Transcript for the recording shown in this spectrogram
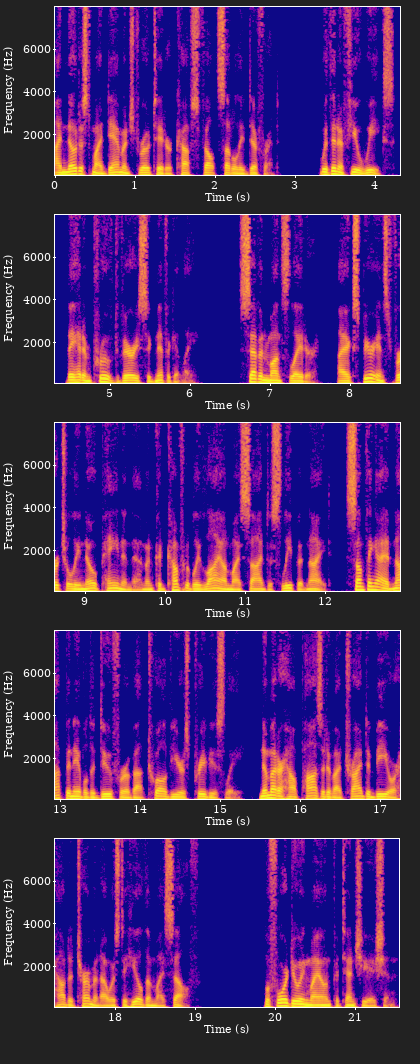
I noticed my damaged rotator cuffs felt subtly different. Within a few weeks, they had improved very significantly. Seven months later, I experienced virtually no pain in them and could comfortably lie on my side to sleep at night, something I had not been able to do for about 12 years previously, no matter how positive I tried to be or how determined I was to heal them myself. Before doing my own potentiation,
